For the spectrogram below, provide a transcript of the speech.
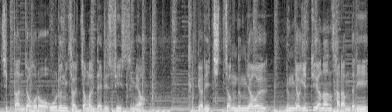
집단적으로 옳은 결정을 내릴 수 있으며 특별히 지적 능력을 능력이 뛰어난 사람들이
